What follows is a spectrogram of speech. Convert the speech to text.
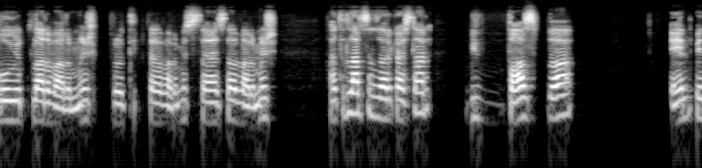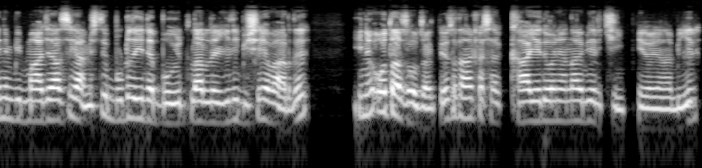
Boyutlar varmış. Pratikler varmış. Sayaçlar varmış. Hatırlarsanız arkadaşlar bir Wasp'la Ant-Man'in bir macerası gelmişti. Burada da yine boyutlarla ilgili bir şey vardı. Yine o tarz olacak diyor. Zaten arkadaşlar K7 oynayanlar bilir, Kingpin oynanabilir.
